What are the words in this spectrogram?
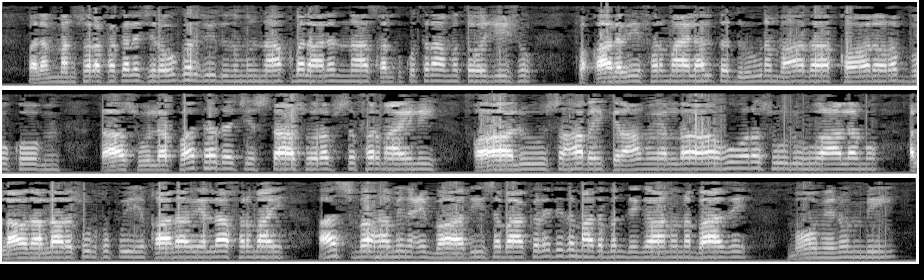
فلما انصرف کله چې رو ګرځي د من اقبل علی الناس خلق کترا متوجی شو فقال وی فرمایل هل تدرون ماذا قال ربكم تاسو لپته د چې تاسو رب څه فرمایلی قالو صحابه کرام الله ورسوله عالم الله او الله رسول خو پوی قال وی الله فرمای اصبح من عبادی سبا کړه دې ما د بندگانو نبازي مؤمنون بی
